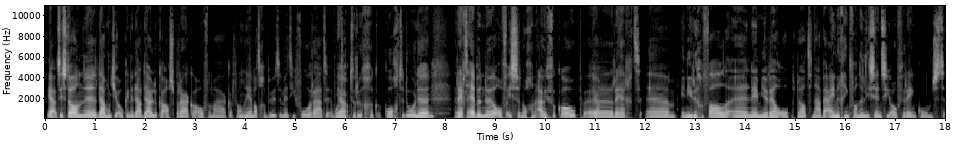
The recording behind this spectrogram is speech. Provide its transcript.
Ja, het is dan, uh, daar moet je ook inderdaad duidelijke afspraken over maken. Van ja, wat gebeurt er met die voorraad? Wordt die teruggekocht door de mhm. Rechthebbende of is er nog een uitverkooprecht? Ja. um, in ieder geval uh, neem je wel op dat na beëindiging van de licentieovereenkomst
